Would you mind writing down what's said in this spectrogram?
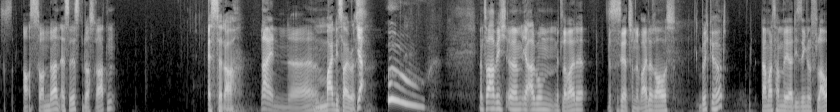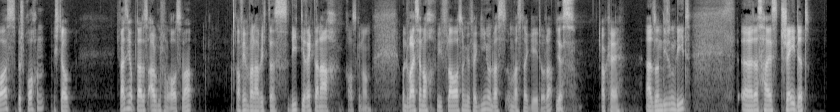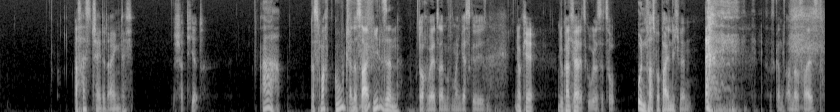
es ist, aus- sondern es ist, du darfst raten, SZA. nein, äh, Miley Cyrus. Ja. Und zwar habe ich ähm, ihr Album mittlerweile, das ist ja jetzt schon eine Weile raus, durchgehört. Damals haben wir ja die Single Flowers besprochen. Ich glaube, ich weiß nicht, ob da das Album schon raus war. Auf jeden Fall habe ich das Lied direkt danach rausgenommen. Und du weißt ja noch, wie Flowers ungefähr ging und was, um was da geht, oder? Yes. Okay. Also in diesem Lied, äh, das heißt Jaded. Was heißt Jaded eigentlich? Schattiert? Ah, das macht gut. Kann das sein? Viel Sinn. Doch, wäre jetzt einfach mein Guest gewesen. Okay. Du Ich kannst werde ja. jetzt googeln, das jetzt so unfassbar peinlich werden. das was ganz anderes heißt.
